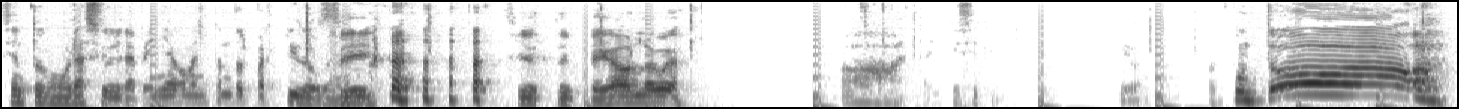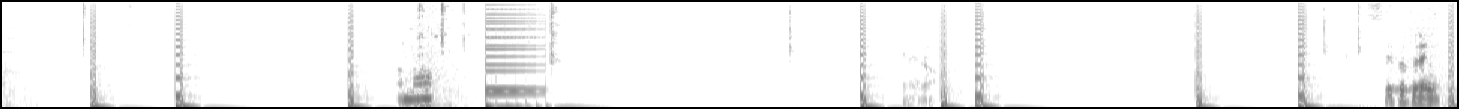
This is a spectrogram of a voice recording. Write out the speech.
Siento como Horacio de la Peña comentando el partido. weón. sí. Sí, estoy pegado en la wea. Oh, está difícil. Punto. ¡Oh! Vamos. Cero treinta.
